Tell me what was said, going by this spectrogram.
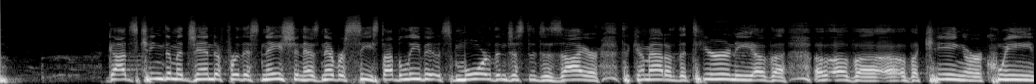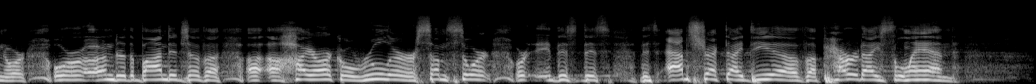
God's kingdom agenda for this nation has never ceased. I believe it's more than just a desire to come out of the tyranny of a, of a, of a king or a queen or, or under the bondage of a, a, hierarchical ruler or some sort, or this, this, this abstract idea of a paradise land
